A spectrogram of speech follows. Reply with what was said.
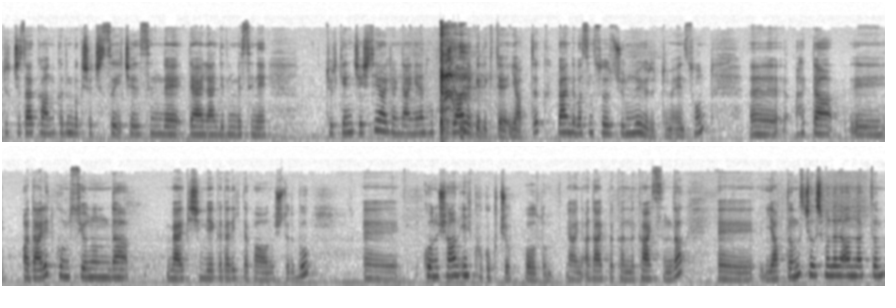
Türk Ceza Kanunu kadın bakış açısı içerisinde değerlendirilmesini Türkiye'nin çeşitli yerlerinden gelen hukukçularla birlikte yaptık. Ben de basın sözcülüğünü yürüttüm en son. Ee, hatta e, Adalet Komisyonu'nda belki şimdiye kadar ilk defa olmuştur bu. Ee, konuşan ilk hukukçu oldum. Yani Adalet Bakanı'nın karşısında e, yaptığımız çalışmaları anlattım.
